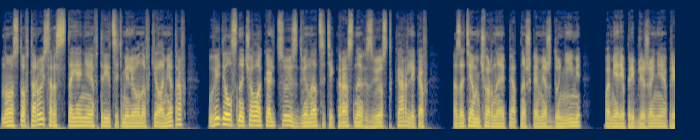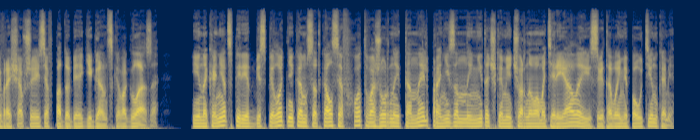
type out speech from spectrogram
Но 102 с расстояния в 30 миллионов километров увидел сначала кольцо из 12 красных звезд-карликов — а затем черное пятнышко между ними, по мере приближения превращавшиеся в подобие гигантского глаза. И, наконец, перед беспилотником соткался вход в ажурный тоннель, пронизанный ниточками черного материала и световыми паутинками.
